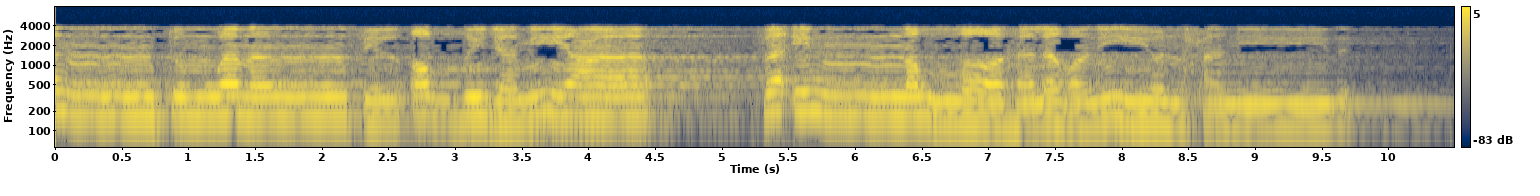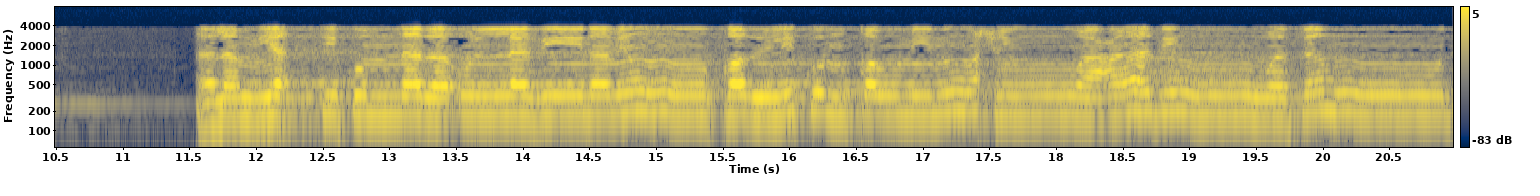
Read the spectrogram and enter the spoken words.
أنتم ومن في الأرض جميعا فإن الله لغني حميد. ألم يأتكم نبأ الذين من قبلكم قوم نوح وعاد وثمود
